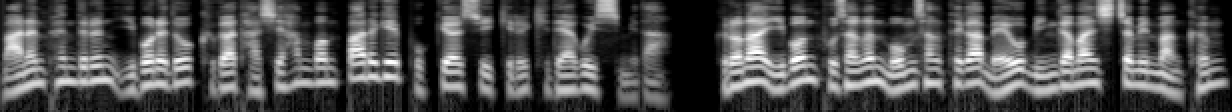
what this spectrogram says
많은 팬들은 이번에도 그가 다시 한번 빠르게 복귀할 수 있기를 기대하고 있습니다. 그러나 이번 부상은 몸 상태가 매우 민감한 시점인 만큼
